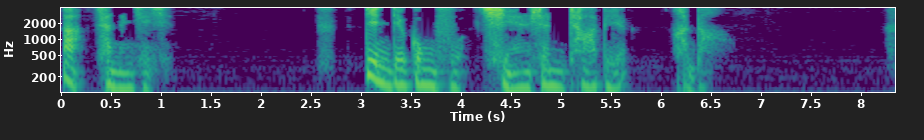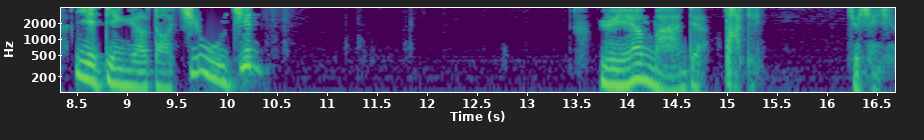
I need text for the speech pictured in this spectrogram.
啊，才能见性。定的功夫前身差别很大，一定要到究竟圆满的大定，就前行。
